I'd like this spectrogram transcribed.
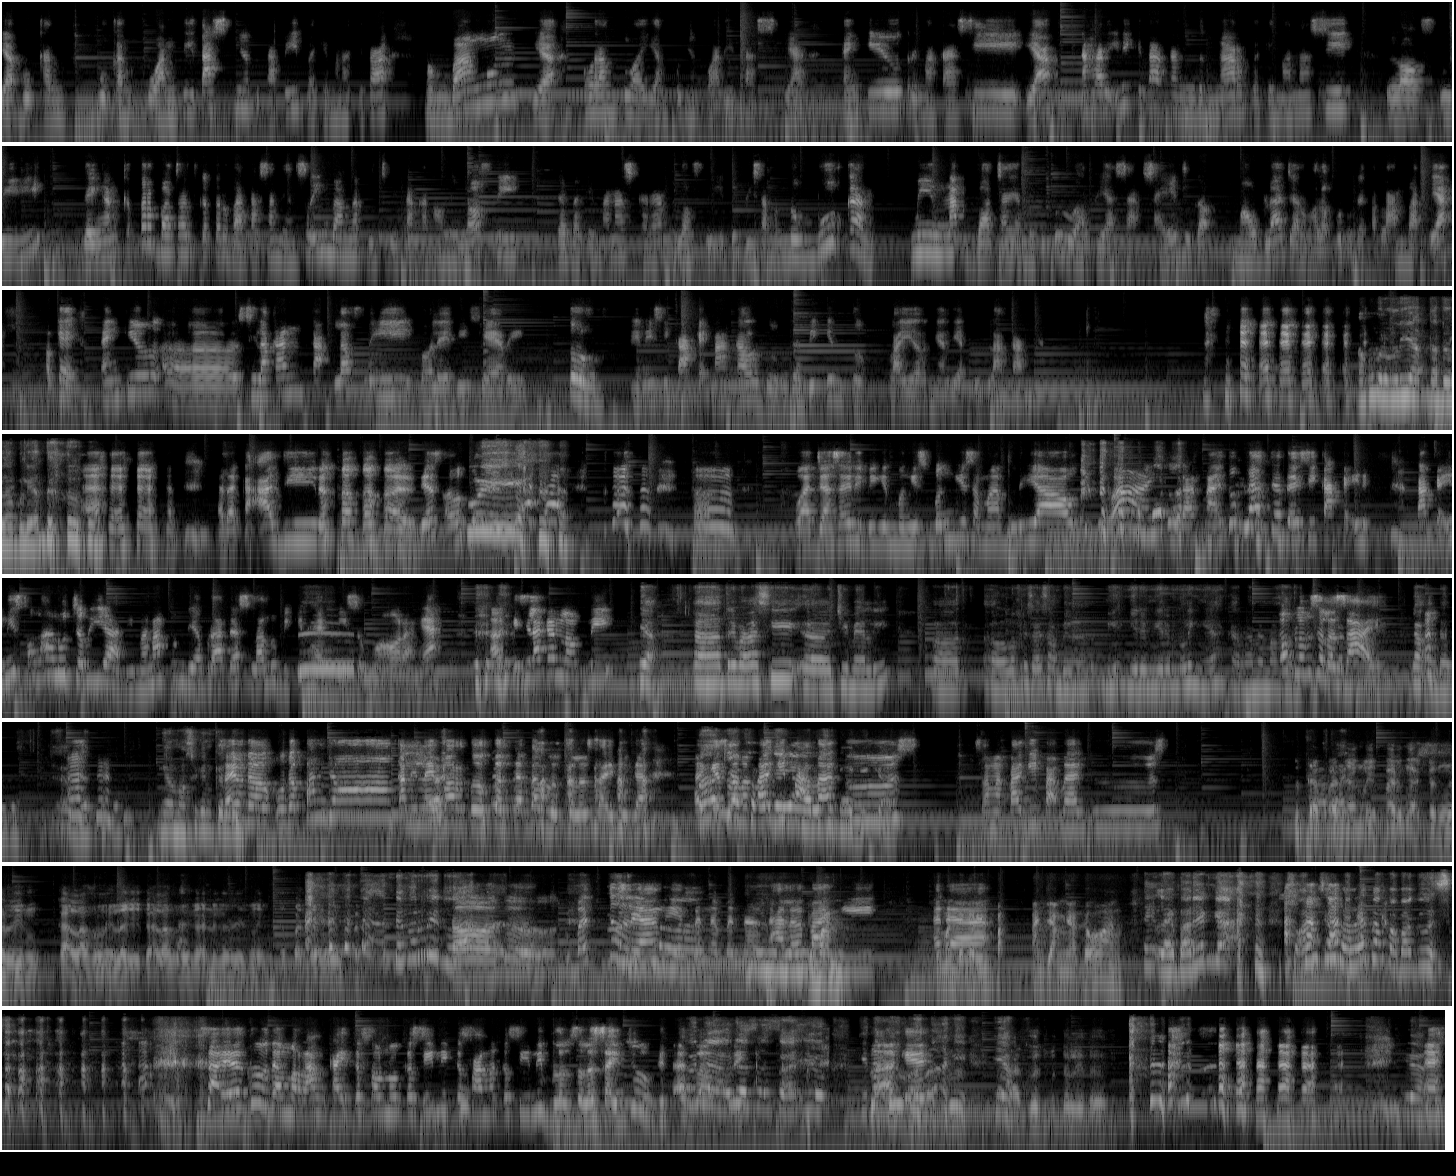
ya bukan bukan kuantitasnya tetapi bagaimana kita membangun ya orang tua yang punya kualitas ya. Thank you terima kasih ya. Nah hari ini kita akan dengar bagaimana sih Lovely dengan keterbatasan-keterbatasan yang sering banget diceritakan oleh Lovely dan bagaimana sekarang Lovely itu bisa menumbuhkan minat baca yang begitu luar biasa. Saya juga mau belajar walaupun udah terlambat ya. Oke, okay, thank you. Uh, silakan Kak Lovely boleh di sharing. Tuh, ini si kakek nakal tuh udah bikin tuh flyernya lihat di belakangnya. Aku belum lihat, tadi lah lihat dulu. Ada Kak Adi, dia selalu wajah saya dibikin bengis-bengis sama beliau gitu. Wah itu kan. Nah itu belajar dari si kakek ini. Kakek ini selalu ceria di mana pun dia berada selalu bikin happy semua orang ya. Oke silakan Lovely. Ya uh, terima kasih uh, Cimeli uh, uh, Lovely saya sambil ngirim-ngirim link ya karena memang oh belum selesai? Enggak udah udah tinggal masukin ke saya udah udah panjang kali lebar tuh ternyata belum selesai juga. Oke selamat pagi Pak Bagus. Selamat pagi Pak Bagus. Udah panjang lebar nggak dengerin Kak Lavely lagi. Kak Lavely nggak dengerin lagi udah panjang lebar. Dengerin lah. Tuh, tuh. betul ya nih benar-benar halo pagi ada dengerin Pak panjangnya doang. Lebarnya enggak. Soalnya saya udah lebar Pak Bagus. saya tuh udah merangkai ke sono ke sini ke sana ke sini belum selesai juga. Udah, udah selesai. Yuk, kita Oke. okay. Bagus, Ya, bagus betul itu. ya. Eh,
